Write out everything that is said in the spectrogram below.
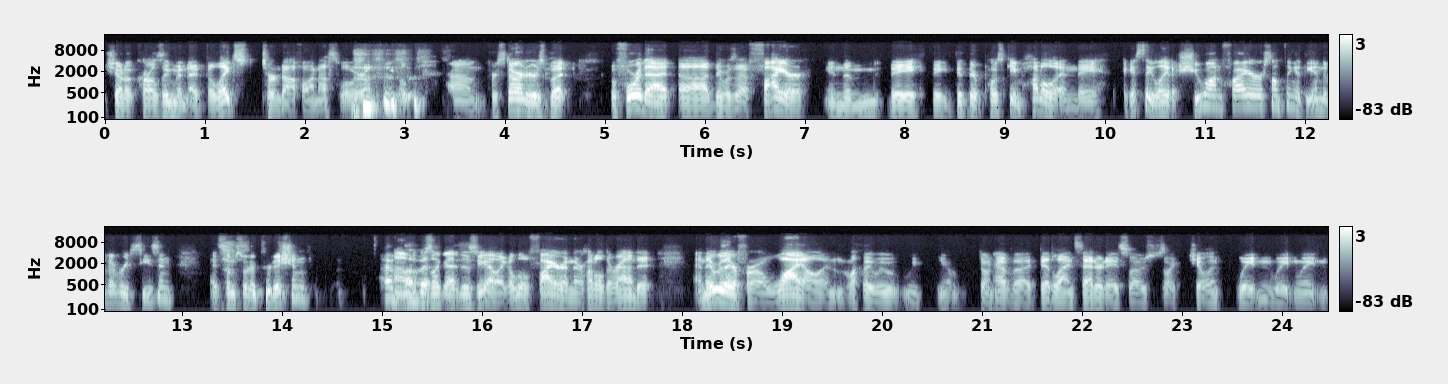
shout out Carl Zingman, uh, the lights turned off on us while we were on the field um, for starters. But before that, uh, there was a fire in the they they did their post game huddle and they I guess they light a shoe on fire or something at the end of every season. It's some sort of tradition. I um, there's like a this yeah like a little fire and they're huddled around it and they were there for a while and luckily we, we you know don't have a deadline Saturday so I was just like chilling waiting waiting waiting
